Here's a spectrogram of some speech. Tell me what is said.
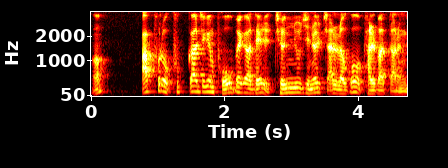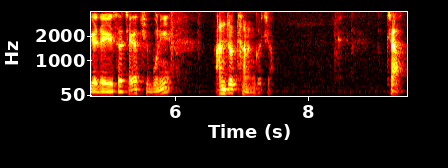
어? 앞으로 국가적인 보배가 될 전유진을 자르고 밟았다는 것에 대해서 제가 기분이 안 좋다는 거죠. 자,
